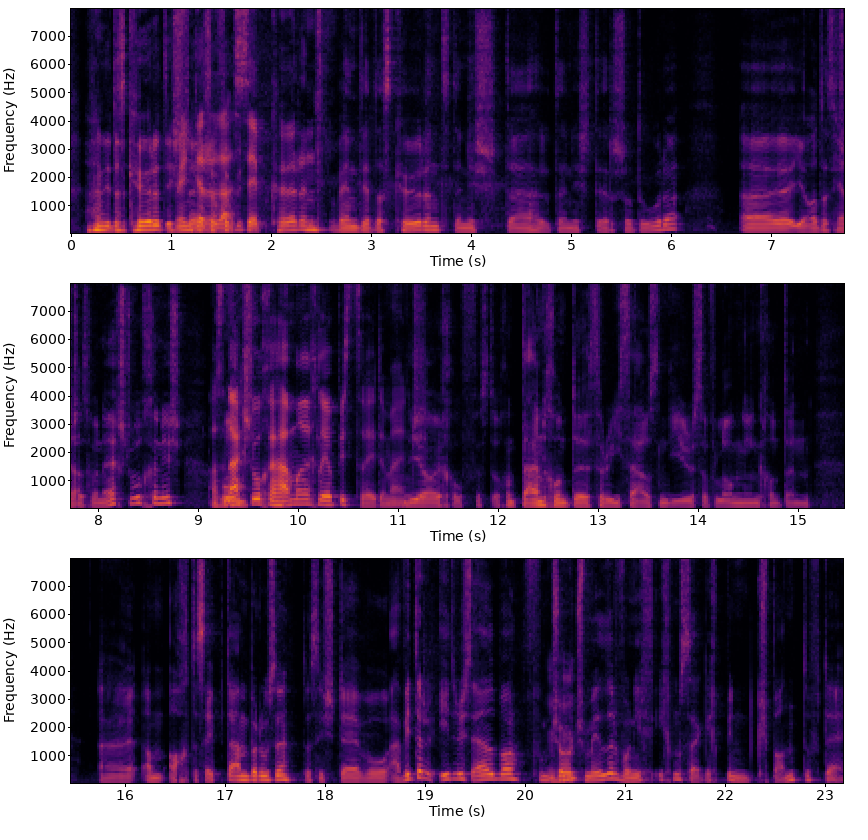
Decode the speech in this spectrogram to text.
Wenn ihr das hört, ist Wenn der ihr schon das vorbei. Sepp hören, Wenn ihr das hört, dann ist der, dann ist der schon durch. Äh, ja, das ist Ja. das, was nächste Woche ist. also Und- nächste Woche haben wir ein bisschen etwas zu reden, meinst du? Ja, ich hoffe es doch. Und dann kommt äh, 3000 Years of Longing kommt dann äh, am 8. September raus. Das ist der, wo auch wieder Idris Elba von Mhm. George Miller, wo ich, ich muss sagen, ich bin gespannt auf den.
